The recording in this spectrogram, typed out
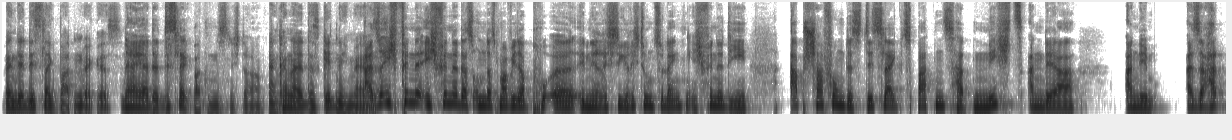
Wenn der Dislike-Button weg ist. Naja, der Dislike-Button ist nicht da. Dann kann er, das geht nicht mehr. Also ich finde, ich finde, dass um das mal wieder äh, in die richtige Richtung zu lenken, ich finde die Abschaffung des Dislikes-Buttons hat nichts an der, an dem, also hat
